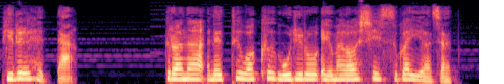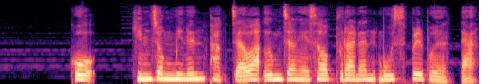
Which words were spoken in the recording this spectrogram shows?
비를 했다. 그러나 네트워크 오류로 에마어 실수가 이어졌고 김종민은 박자와 음정에서 불안한 모습을 보였다.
